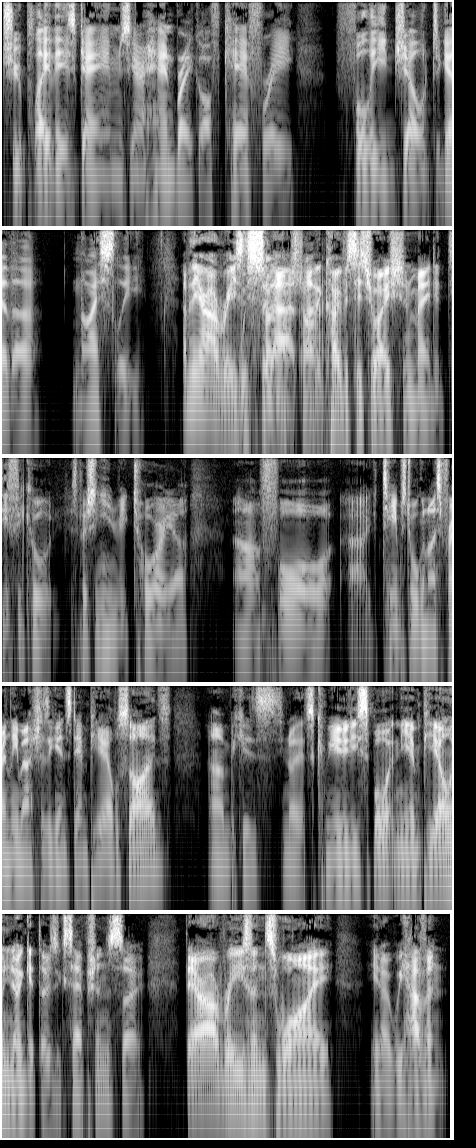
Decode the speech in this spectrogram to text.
to play these games. You know, handbrake off, carefree, fully gelled together nicely. I mean, there are reasons With for so that. Uh, the. COVID situation made it difficult, especially here in Victoria, uh, for uh, teams to organise friendly matches against NPL sides um, because you know it's community sport in the NPL, and you don't get those exceptions. So there are reasons why you know we haven't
